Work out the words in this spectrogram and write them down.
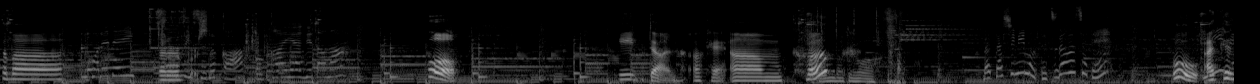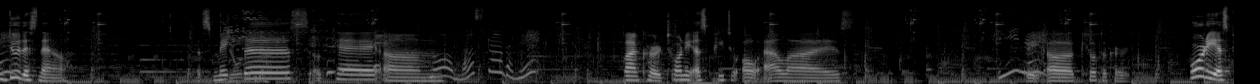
Ta-da! Better first. Cool. Eat done. Okay, um, cook? Ooh, I can do this now. Let's make this. Okay, um... Blind Curry, 20 SP to all allies. Wait, uh, Kyoto Curry. 40 SP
